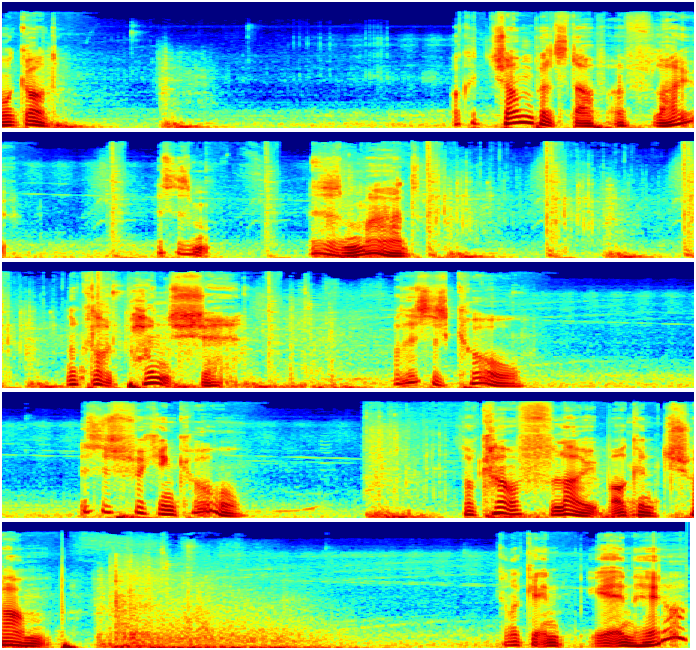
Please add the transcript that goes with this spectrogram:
Oh my god. I could jump and stuff and float. This is this is mad. Look like punch shit. Oh, this is cool. This is freaking cool. So I can't float, but I can jump. Can I get in, get in here?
